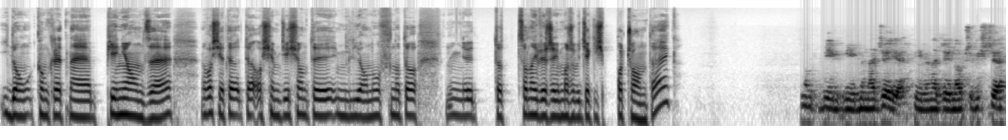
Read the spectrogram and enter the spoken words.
idą konkretne pieniądze. No właśnie te, te 80 milionów, no to, to co najwyżej może być jakiś początek? No, miej, miejmy nadzieję, miejmy nadzieję. No oczywiście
